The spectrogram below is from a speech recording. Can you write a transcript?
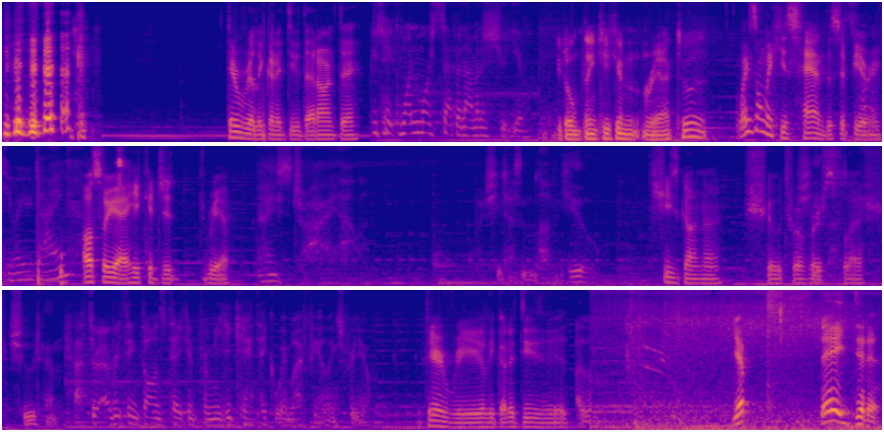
They're really gonna do that, aren't they? You take one more step and I'm gonna shoot you. You don't think he can react to it? Why is only his hand disappearing? You are you dying? Also, yeah, he could just react. Nice try, Allen. But she doesn't love you. She's gonna shoot Reverse Flash. Shoot him. After everything Thawne's taken from me, he can't take away my feelings for you. They're really gonna do it. I love Yep, they did it.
